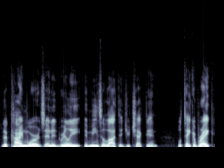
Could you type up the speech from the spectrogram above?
the kind words, and it really it means a lot that you checked in. We'll take a break.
